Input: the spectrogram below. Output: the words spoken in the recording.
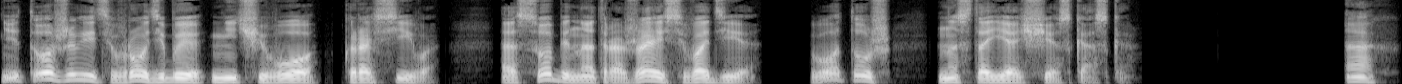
И тоже ведь вроде бы ничего красиво, особенно отражаясь в воде. Вот уж настоящая сказка. Ах,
